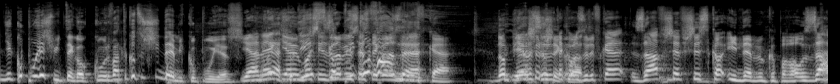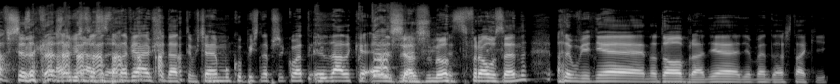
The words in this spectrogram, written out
nie kupujesz mi tego, kurwa, tylko coś innego mi kupujesz. Janek, Wiesz, ja to bym nie właśnie zrobił sobie z tego skomplikowane. Rozrywkę. No Ja taką rozrywkę, zawsze wszystko inne bym kupował, zawsze, za każdym razem. zastanawiałem się nad tym. Chciałem mu kupić na przykład lalkę Elzy no. z Frozen, ale mówię, nie, no dobra, nie, nie będę aż taki.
